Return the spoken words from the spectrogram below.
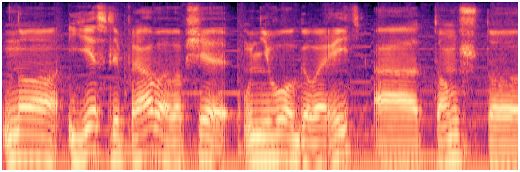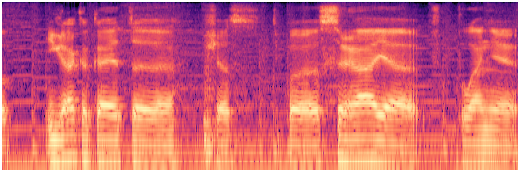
Но есть ли право вообще у него говорить о том, что игра какая-то сейчас, типа, сырая в плане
